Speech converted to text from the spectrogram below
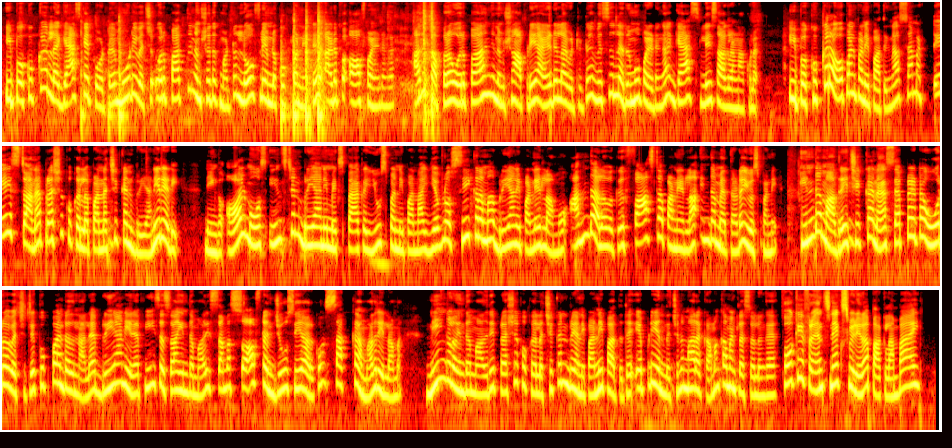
இப்போ குக்கரில் கேஸ்கெட் போட்டு மூடி வச்சு ஒரு பத்து நிமிஷத்துக்கு மட்டும் லோ ஃப்ளேமில் குக் பண்ணிவிட்டு அடுப்பை ஆஃப் பண்ணிவிடுங்க அதுக்கப்புறம் ஒரு பதினஞ்சு நிமிஷம் அப்படியே ஐடலாக விட்டுட்டு விசிலில் ரிமூவ் பண்ணிவிடுங்க கேஸ் ரிலீஸ் ஆகலைன்னா கூட. இப்போ குக்கரை ஓப்பன் பண்ணி பார்த்தீங்கன்னா செம டேஸ்டான ப்ரெஷர் குக்கரில் பண்ண சிக்கன் பிரியாணி ரெடி நீங்கள் ஆல்மோஸ்ட் இன்ஸ்டன்ட் பிரியாணி மிக்ஸ் பேக்கை யூஸ் பண்ணி பண்ணால் எவ்வளோ சீக்கிரமாக பிரியாணி பண்ணிடலாமோ அந்த அளவுக்கு ஃபாஸ்ட்டாக பண்ணிடலாம் இந்த மெத்தடை யூஸ் பண்ணி. இந்த மாதிரி சிக்கனை செப்பரேட்டாக ஊற வச்சுட்டு குக் பண்ணுறதுனால பிரியாணியில் பீசஸ்லாம் இந்த மாதிரி செம சாஃப்ட் அண்ட் ஜூஸியாக இருக்கும் சக்க மாதிரி இல்லாமல் நீங்களும் இந்த மாதிரி ப்ரெஷர் குக்கரில் சிக்கன் பிரியாணி பண்ணி பார்த்துட்டு எப்படி இருந்துச்சுன்னு மறக்காமல் கமெண்ட்டில் சொல்லுங்கள் ஓகே ஃப்ரெண்ட்ஸ் நெக்ஸ்ட் வீடியோவில் பார்க்கலாம். பாய்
